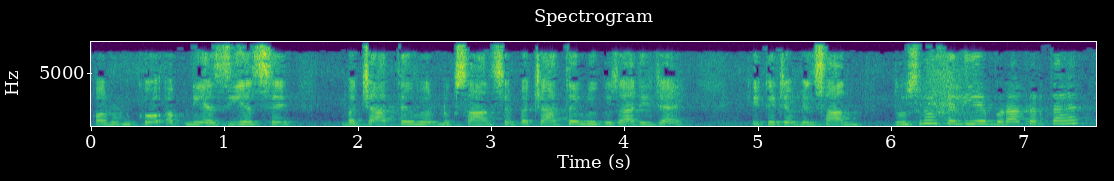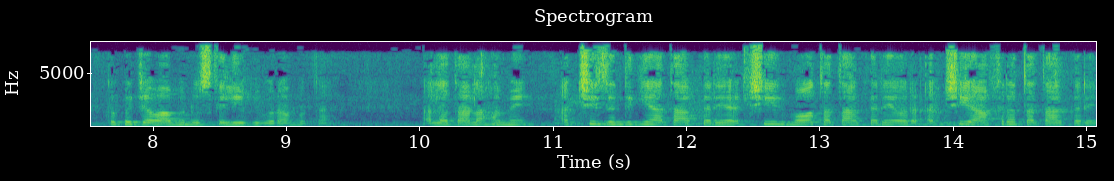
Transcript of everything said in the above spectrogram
اور ان کو اپنی ازیت سے بچاتے ہوئے اور نقصان سے بچاتے ہوئے گزاری جائے۔ کیونکہ جب انسان دوسروں کے لیے برا کرتا ہے تو پھر جواباً اس کے لیے بھی برا ہوتا ہے۔ اللہ تعالیٰ ہمیں اچھی زندگی عطا کرے، اچھی موت عطا کرے اور اچھی آخرت عطا کرے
